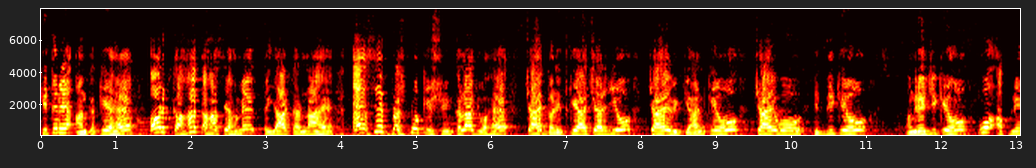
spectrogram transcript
कितने अंक के हैं और कहाँ कहाँ से हमें तैयार करना है, ऐसे प्रश्नों की श्रृंखला जो है, चाहे गणित के आचार्य हो, चाहे विज्ञान के हो, चाहे वो हिंदी के हो, अंग्रेज़ी के हो, वो अपने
